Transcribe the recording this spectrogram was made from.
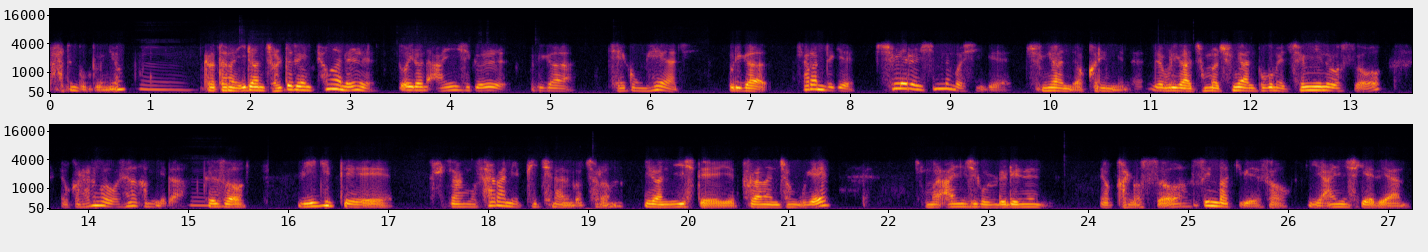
받은 거거든요. 음. 그렇다면 이런 절대적인 평안을 또 이런 안식을 우리가 제공해야지. 우리가 사람들에게 신뢰를 심는 것이 이게 중요한 역할입니다. 우리가 정말 중요한 복음의 증인으로서 역할을 하는 거라고 생각합니다. 음. 그래서 위기 때에 가장 사람이 빛이 나는 것처럼 이런 이 시대의 불안한 전국에 정말 안식을 누리는 역할로서 쓰임받기 위해서 이 안식에 대한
